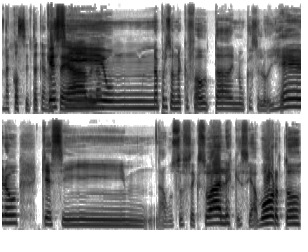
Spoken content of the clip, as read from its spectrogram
Una cosita que no que se si una persona que fue adoptada y nunca se lo dijeron, que si mm, abusos sexuales, que si abortos.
